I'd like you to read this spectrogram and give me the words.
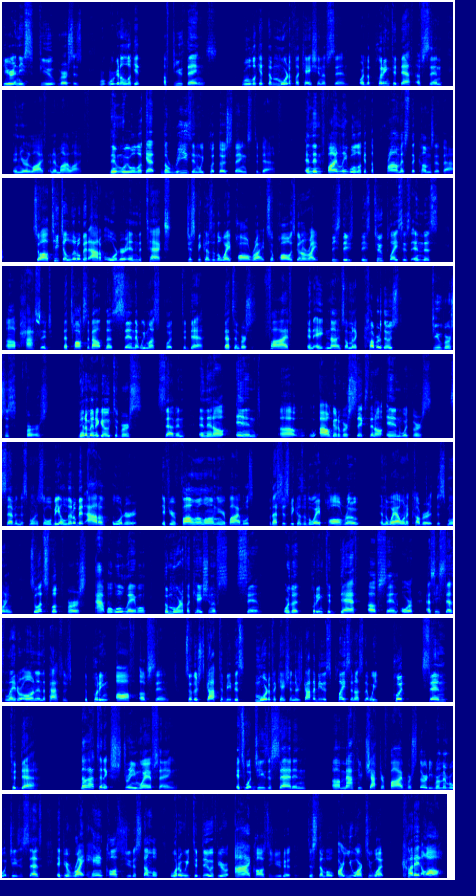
Here in these few verses, we're going to look at a few things. We'll look at the mortification of sin or the putting to death of sin in your life and in my life. Then we will look at the reason we put those things to death. And then finally, we'll look at the promise that comes with that. So I'll teach a little bit out of order in the text just because of the way Paul writes. So Paul is going to write these, these, these two places in this uh, passage that talks about the sin that we must put to death. That's in verses 5 and 8 and 9. So I'm going to cover those few verses first. Then I'm going to go to verse 7, and then I'll end. Uh, I'll go to verse 6, then I'll end with verse 7 this morning. So we'll be a little bit out of order if you're following along in your Bibles, but that's just because of the way Paul wrote and the way I want to cover it this morning. So let's look first at what we'll label the mortification of sin or the putting to death of sin, or as he says later on in the passage, the putting off of sin. So there's got to be this mortification. There's got to be this place in us that we put sin to death. Now, that's an extreme way of saying it. It's what Jesus said in uh, Matthew chapter 5, verse 30. Remember what Jesus says. If your right hand causes you to stumble, what are we to do? If your eye causes you to, to stumble, are you are to what? Cut it off.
